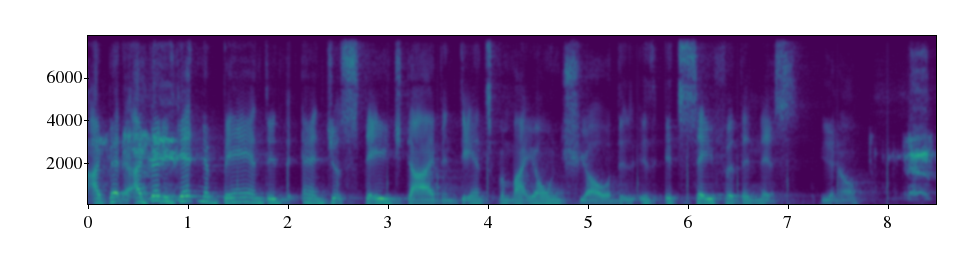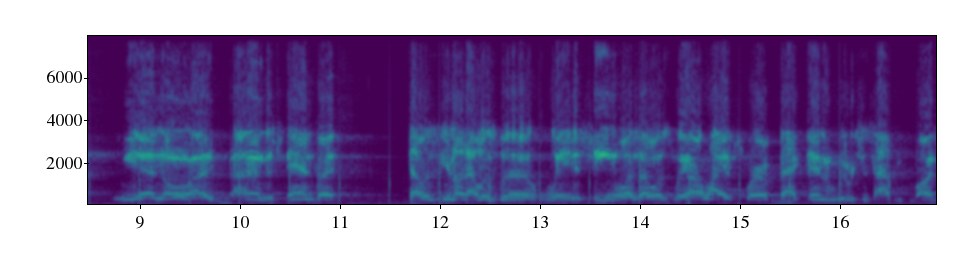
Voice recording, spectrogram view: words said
I better I better get in a band and, and just stage dive and dance for my own show. It's safer than this, you know. Yeah, yeah, no, I I understand, but that was you know that was the way the scene was. That was where our lives were back then, and we were just having fun.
